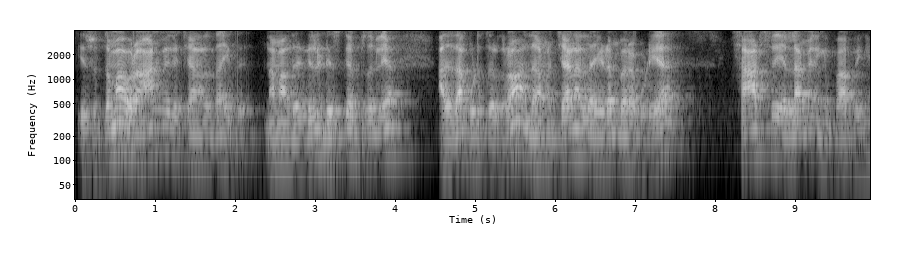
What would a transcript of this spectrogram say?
இது சுத்தமாக ஒரு ஆன்மீக சேனல் தான் இது. நம்ம அந்த இதில் டிஸ்கிரிப்ஷன்லேயும் அதுதான் கொடுத்துருக்குறோம். அந்த நம்ம சேனலில் இடம்பெறக்கூடிய ஷார்ட்ஸு எல்லாமே நீங்கள் பார்ப்பீங்க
